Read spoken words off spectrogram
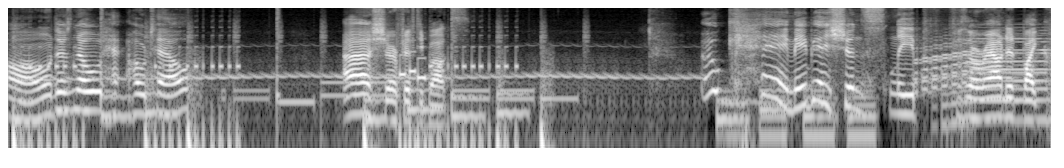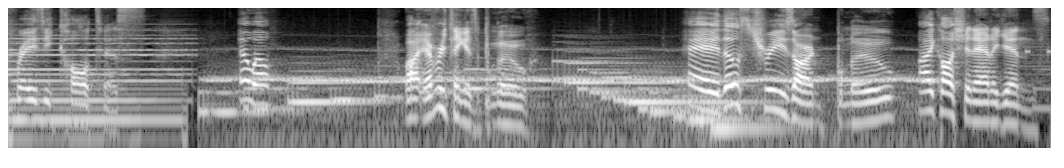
Oh, there's no hotel? Ah, sure, 50 bucks. Okay, maybe I shouldn't sleep surrounded by crazy cultists. Oh well. Wow, everything is blue. Hey, those trees aren't blue. I call shenanigans.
